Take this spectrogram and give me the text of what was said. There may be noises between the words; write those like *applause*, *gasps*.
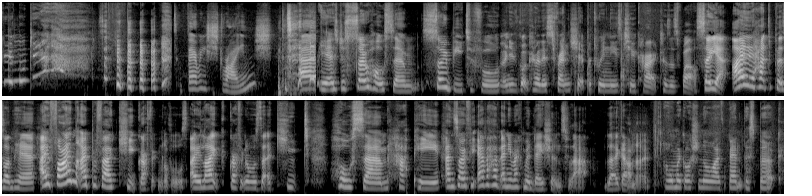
little *laughs* *laughs* Very strange. Uh, *laughs* yeah, it's just so wholesome, so beautiful, and you've got kind of this friendship between these two characters as well. So yeah, I had to put this on here. I find that I prefer cute graphic novels. I like graphic novels that are cute, wholesome, happy, and so if you ever have any recommendations for that, let a girl know. Oh my gosh, no, I've bent this book.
